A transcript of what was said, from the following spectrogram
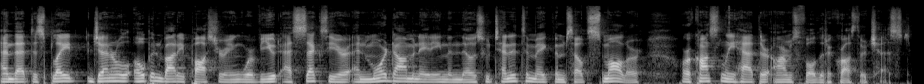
and that displayed general open body posturing were viewed as sexier and more dominating than those who tended to make themselves smaller or constantly had their arms folded across their chest.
